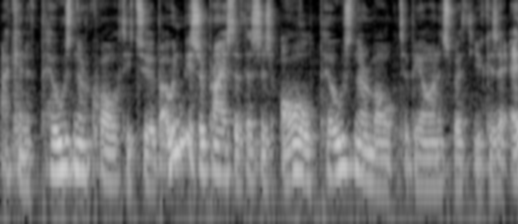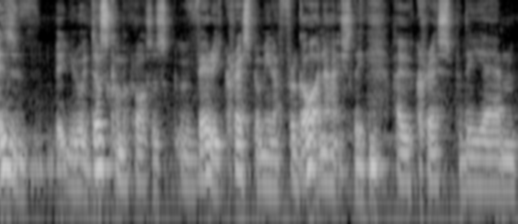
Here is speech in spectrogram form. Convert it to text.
a kind of Pilsner quality to it. But I wouldn't be surprised if this is all Pilsner malt, to be honest with you, because it is, you know, it does come across as very crisp. I mean, I've forgotten actually how crisp the um,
